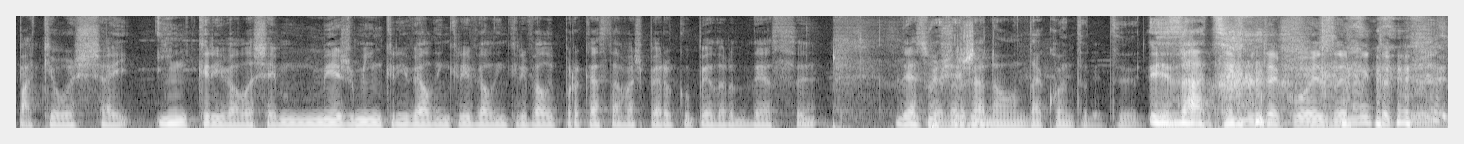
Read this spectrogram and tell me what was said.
pá, que eu achei incrível, achei mesmo incrível, incrível, incrível e por acaso estava à espera que o Pedro desse desse o Pedro um já não dá conta de. Exato. É muita coisa, é muita coisa.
